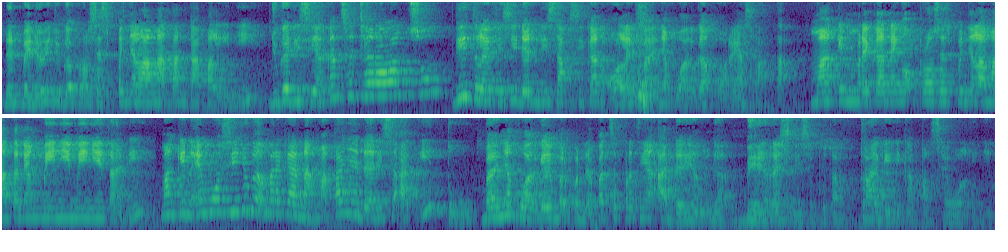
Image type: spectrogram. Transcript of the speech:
Dan by the way juga proses penyelamatan kapal ini juga disiarkan secara langsung di televisi dan disaksikan oleh banyak warga Korea Selatan. Makin mereka nengok proses penyelamatan yang menye-menye tadi, makin emosi juga mereka. Nah, makanya dari saat itu banyak warga yang berpendapat sepertinya ada yang nggak beres nih seputar tragedi kapal Sewol ini.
